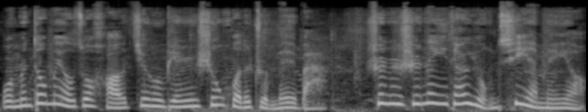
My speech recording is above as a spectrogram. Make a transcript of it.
我们都没有做好进入别人生活的准备吧，甚至是那一点勇气也没有。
